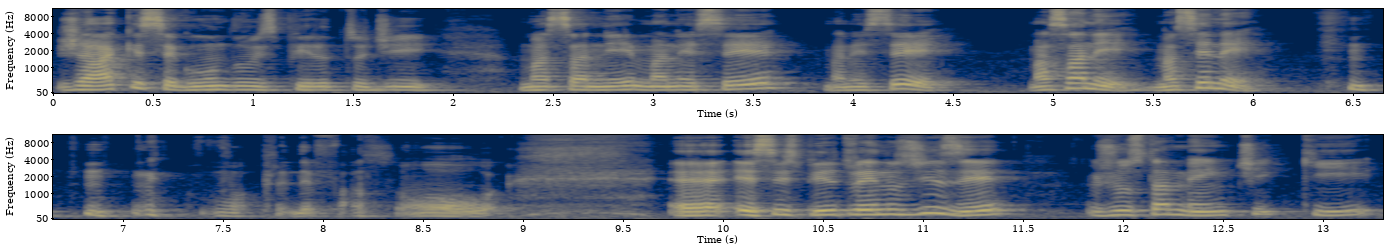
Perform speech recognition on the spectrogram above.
já que segundo o espírito de Massané, Manecê, Manecê, Massané, Massené. Vou aprender a falar é, Esse espírito vem nos dizer justamente que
